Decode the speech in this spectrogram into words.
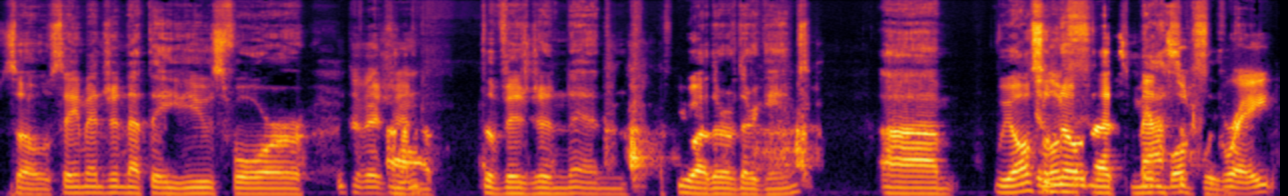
So same engine that they use for division uh, Division and a few other of their games. Um we also It know looks- that's it looks massively great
